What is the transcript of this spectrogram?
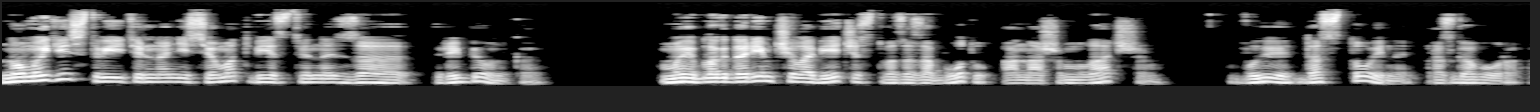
«Но мы действительно несем ответственность за ребенка. Мы благодарим человечество за заботу о нашем младшем. Вы достойны разговора».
